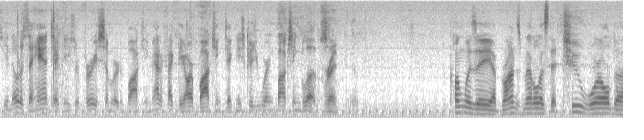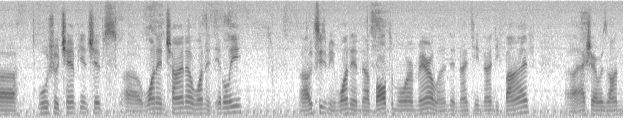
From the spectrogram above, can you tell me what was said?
So you notice the hand techniques are very similar to boxing. Matter of fact, they are boxing techniques because you're wearing boxing gloves. Right. Yep. Cung was a, a, bronze medalist at two world uh, wushu championships, uh, one in China, one in Italy. Uh, excuse me, one in uh, Baltimore, Maryland in 1995. Uh, actually, I was on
